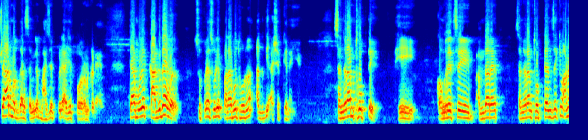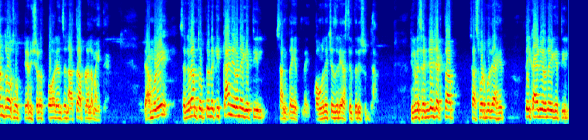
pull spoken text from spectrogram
चार मतदारसंघ भाजपकडे अजित पवारांकडे आहेत. त्यामुळे कागदावर सुप्रिया सुळे पराभूत होणं अगदी अशक्य नाही आहे संग्राम थोपटे हे काँग्रेसचे आमदार आहेत. संग्राम थोपट्यांचं किंवा आनंदराव थोपटे आणि शरद पवार यांचं नातं आपल्याला माहीत आहे. त्यामुळे संग्राम थोपटे नक्की काय निर्णय घेतील सांगता येत नाही. काँग्रेसचे जरी असले तरी सुद्धा. तिकडे संजय जगताप सासवडमध्ये आहेत. ते काय निर्णय घेतील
